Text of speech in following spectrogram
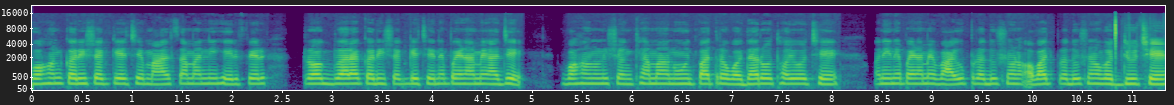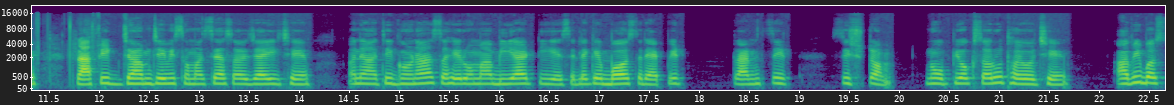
વહન કરી શકીએ છીએ માલ સામાનની હેરફેર ટ્રક દ્વારા કરી શકીએ છીએ એને પરિણામે આજે વાહનોની સંખ્યામાં નોંધપાત્ર વધારો થયો છે અને એને પરિણામે વાયુ પ્રદૂષણ, અવાજ પ્રદૂષણ વધ્યું છે. ટ્રાફિક જામ જેવી સમસ્યા સર્જાઈ છે અને આથી ઘણા શહેરોમાં બીઆરટીએસ એટલે કે બસ રેપિડ ટ્રાન્સિટ સિસ્ટમનો ઉપયોગ શરૂ થયો છે. આવી બસ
